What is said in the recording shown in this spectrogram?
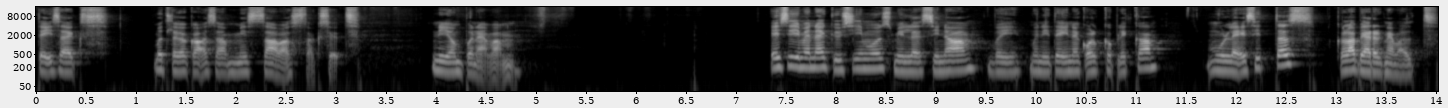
teiseks mõtle ka kaasa, mis sa vastaksid. nii on põnevam. esimene küsimus, mille sina või mõni teine kolkablika mulle esitas, kõlab järgnevalt.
